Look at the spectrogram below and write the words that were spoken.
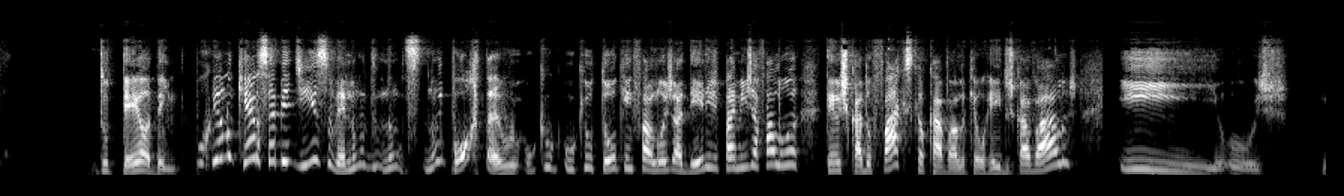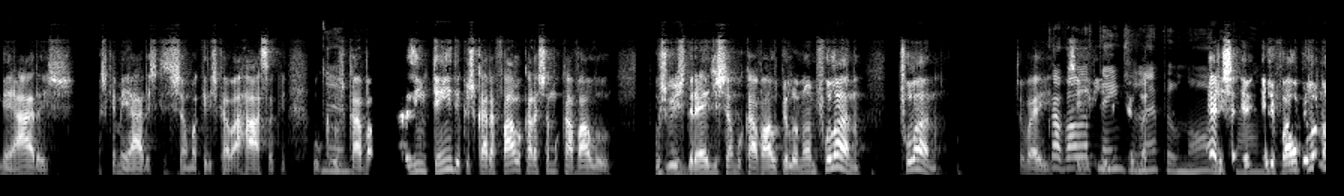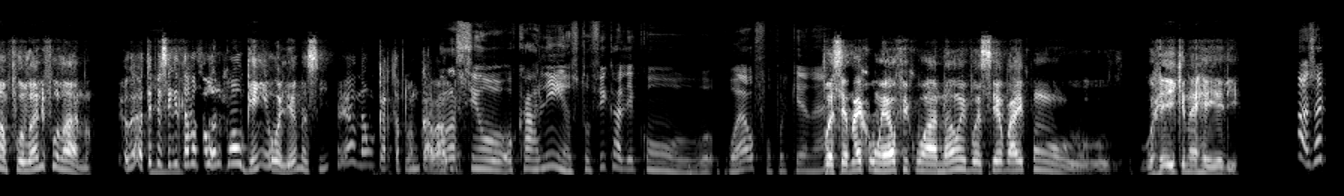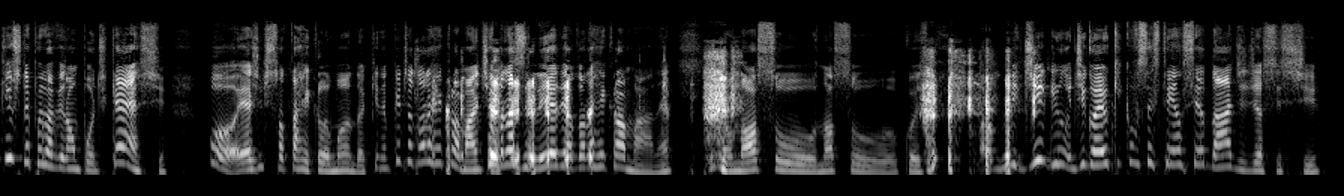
do Theoden. Porque eu não quero saber disso, velho. Não, não, não importa. O, o, que o- que o Tolkien falou já dele, pra mim já falou. Tem o Scadofax, que é o cavalo que é o rei dos cavalos, e os Mearas. Acho que é Mearas que se chama aqueles cavalos, raça. que- o- É. Os cavalos. Os caras entendem o que os caras falam, o cara chama o cavalo. O juiz Dredd chama o cavalo pelo nome. Fulano, Fulano. Você vai O cavalo atende, né? Pelo nome. é, ele, ele- fala pelo nome, fulano e fulano. Eu até pensei É. que ele tava falando com alguém, olhando assim. É, não, o cara tá falando com o cavalo. Fala mesmo. assim, ô, ô Carlinhos, tu fica ali com o, com o elfo, porque, né? Você vai com o elfo e com o anão e você vai com o, o rei que não é rei ali. Ah, já que isso depois vai virar um podcast, pô, e a gente só tá reclamando aqui, né? Porque a gente adora reclamar. A gente é brasileiro e adora reclamar, né? É o nosso, nosso coisa. Ah, Me digam, digam aí o que, que vocês têm ansiedade de assistir.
